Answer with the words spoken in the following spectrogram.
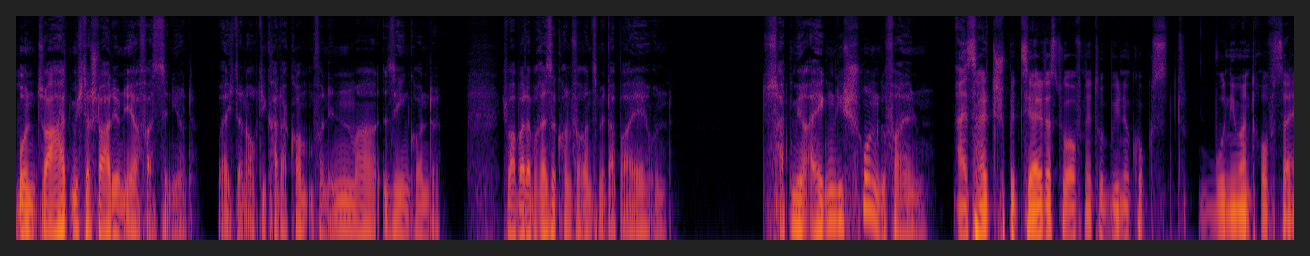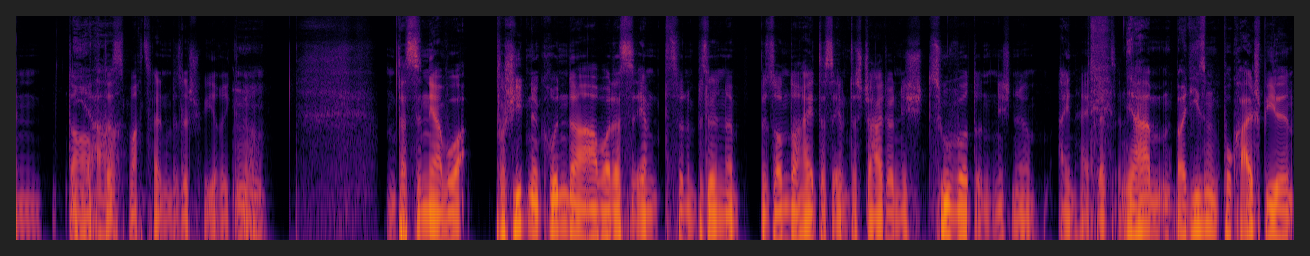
Und da hat mich das Stadion eher fasziniert, weil ich dann auch die Katakomben von innen mal sehen konnte. Ich war bei der Pressekonferenz mit dabei und das hat mir eigentlich schon gefallen. Es ist halt speziell, dass du auf eine Tribüne guckst, wo niemand drauf sein darf. Ja. Das macht es halt ein bisschen schwierig. Ja. Mhm. Und das sind ja wo verschiedene Gründe, aber das ist eben so ein bisschen eine Besonderheit, dass eben das Stadion nicht zu wird und nicht eine Einheit letztendlich. Ja, bei diesem Pokalspiel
